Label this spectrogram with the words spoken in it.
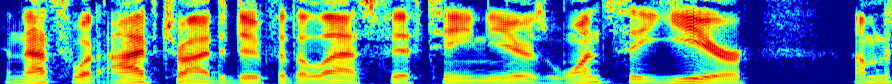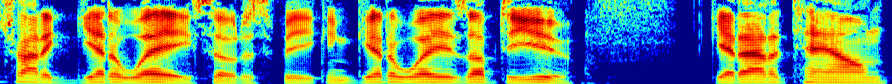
And that's what I've tried to do for the last 15 years. Once a year, I'm going to try to get away, so to speak, and get away is up to you. Get out of town,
